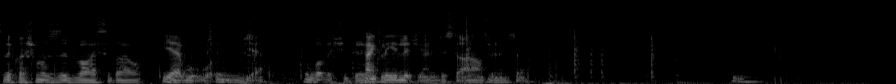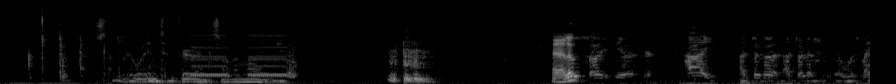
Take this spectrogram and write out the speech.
So the question was advice about yeah, w- w- Teams. yeah. what they should do. Thankfully, he literally only just started answering it. So, It's like real interference on the mic. hello. sorry, dear. Hi. I don't know. I don't know if it was my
